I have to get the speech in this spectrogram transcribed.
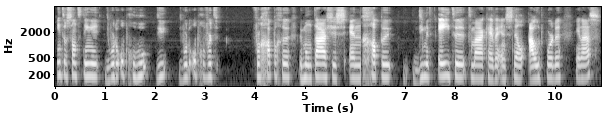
interessante dingen die worden, opgeho die worden opgeofferd voor grappige montages en grappen die met eten te maken hebben en snel oud worden, helaas.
